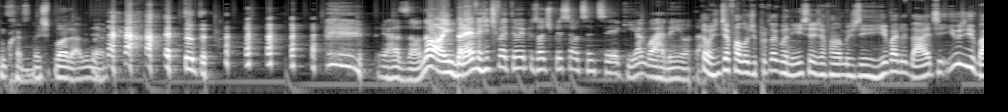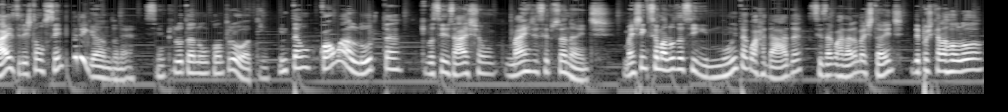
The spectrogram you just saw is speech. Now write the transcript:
Quase não é explorado nada. É tudo. Tem razão. Não, ó, em breve a gente vai ter um episódio especial de Sensei aqui. Aguardem, Otávio. Então, a gente já falou de protagonistas, já falamos de rivalidade, e os rivais, eles estão sempre brigando, né? Sempre lutando um contra o outro. Então, qual a luta que vocês acham mais decepcionante? Mas tem que ser uma luta, assim, muito aguardada, vocês aguardaram bastante, depois que ela rolou,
